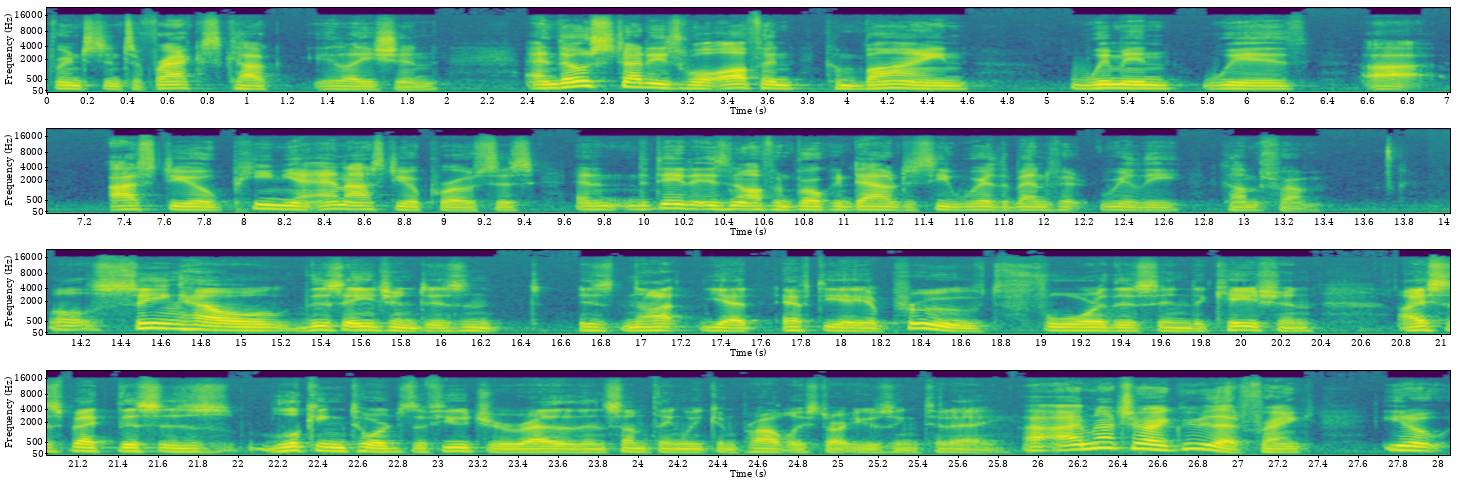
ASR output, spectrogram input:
for instance, a FRAX calculation and those studies will often combine women with uh, osteopenia and osteoporosis, and the data isn't often broken down to see where the benefit really comes from. Well, seeing how this agent isn't is not yet FDA approved for this indication, I suspect this is looking towards the future rather than something we can probably start using today. I'm not sure I agree with that, Frank. You know,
